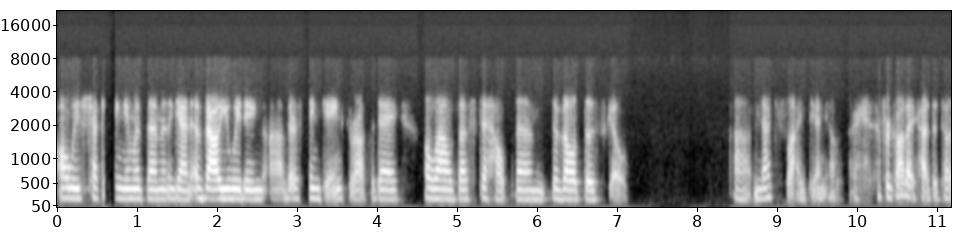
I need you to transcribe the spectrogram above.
always checking in with them and again, evaluating uh, their thinking throughout the day allows us to help them develop those skills. Uh, next slide, Danielle. Sorry, I forgot I had to tell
